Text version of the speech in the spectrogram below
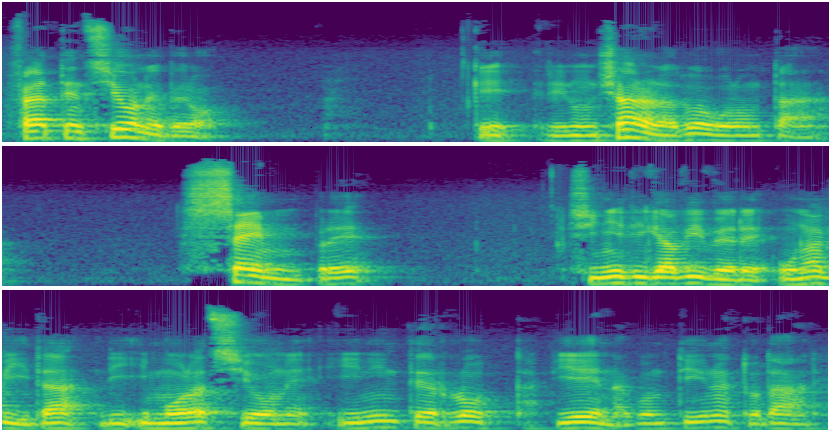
Fai attenzione però che rinunciare alla tua volontà sempre significa vivere una vita di immolazione ininterrotta, piena, continua e totale.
